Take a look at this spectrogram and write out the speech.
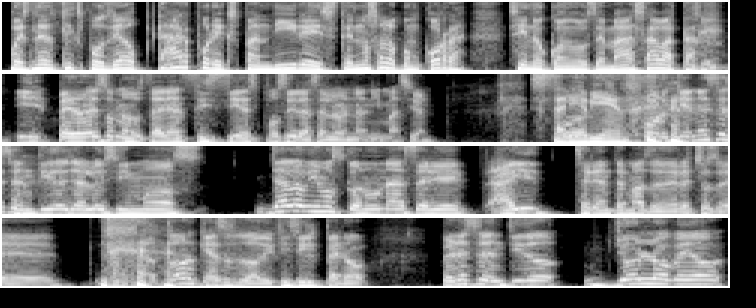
pues Netflix podría optar por expandir este, no solo con Corra, sino con los demás Avatar. Sí. Y, pero eso me gustaría si sí es posible hacerlo en animación. Estaría Por- bien. Porque en ese sentido ya lo hicimos, ya lo vimos con una serie, ahí serían temas de derechos de autor, que eso es lo difícil, pero, pero en ese sentido yo lo veo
